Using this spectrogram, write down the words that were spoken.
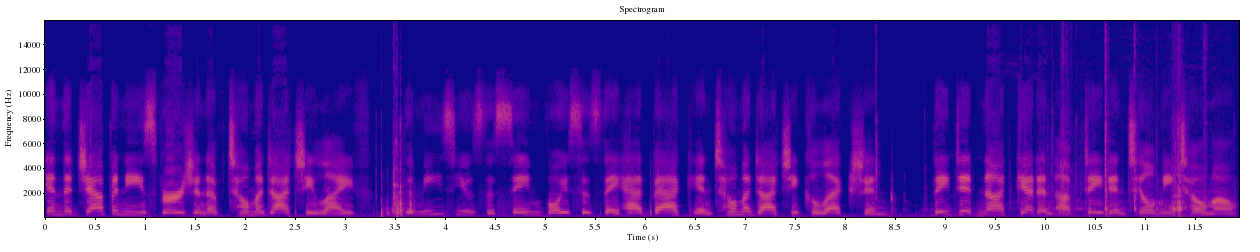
In the Japanese version of Tomodachi Life, the Miis use the same voices they had back in Tomodachi Collection. They did not get an update until Miitomo.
